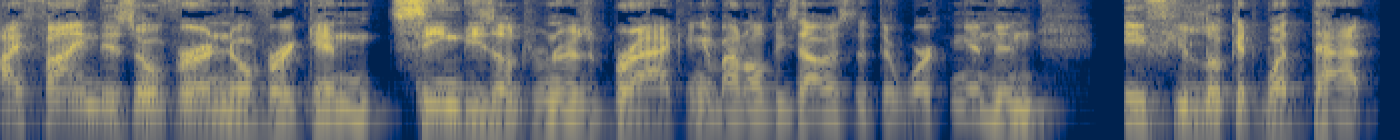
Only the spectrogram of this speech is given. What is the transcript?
I find this over and over again, seeing these entrepreneurs bragging about all these hours that they're working. And then if you look at what that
